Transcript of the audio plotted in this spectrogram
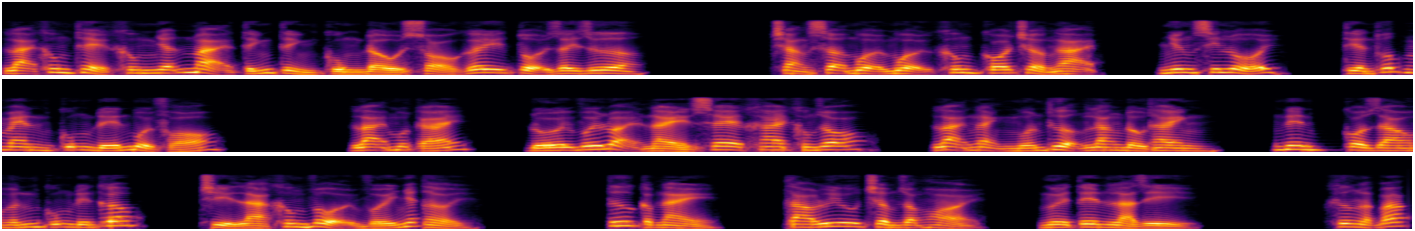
lại không thể không nhẫn mại tính tình cùng đầu sỏ gây tội dây dưa. Chẳng sợ muội muội không có trở ngại, nhưng xin lỗi, tiền thuốc men cũng đến buổi phó. Lại một cái, đối với loại này xe khai không rõ, lại ngạnh muốn thượng lăng đầu thành nên có giáo hấn cũng đến cấp, chỉ là không vội với nhất thời. Tư cập này, Tào Lưu trầm giọng hỏi, người tên là gì? Khương Lạc Bắc.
